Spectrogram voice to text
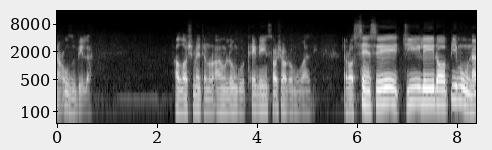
နာအူဇူဘီလာအလ္လာဟ်ရှမေကျွန်တော်အောင်လုံးကိုထိန်ထိန်ဆောက်ရှောက်တော်မူပါစေအဲ့တော့စင်စေးကြီးလေးတော်ပြမှုနာ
